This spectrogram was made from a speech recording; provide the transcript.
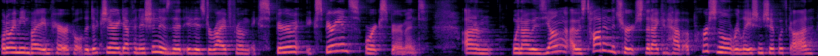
what do I mean by empirical? The dictionary definition is that it is derived from exper- experience or experiment. Um, when I was young, I was taught in the church that I could have a personal relationship with God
